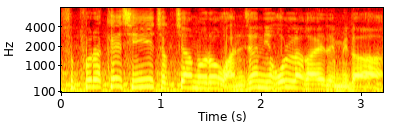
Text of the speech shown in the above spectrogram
스프라켓이 적재함으로 완전히 올라가야 됩니다.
